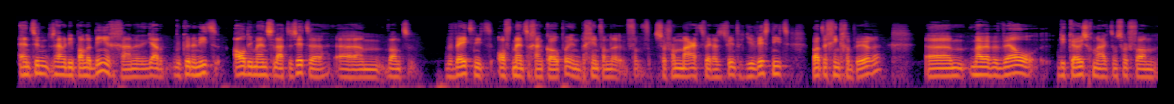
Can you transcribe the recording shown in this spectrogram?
en toen zijn we die pandemie ingegaan. En ja, we kunnen niet al die mensen laten zitten. ehm, want we weten niet of mensen gaan kopen in het begin van de soort van maart 2020. Je wist niet wat er ging gebeuren. Ehm, maar we hebben wel die keuze gemaakt om een soort van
